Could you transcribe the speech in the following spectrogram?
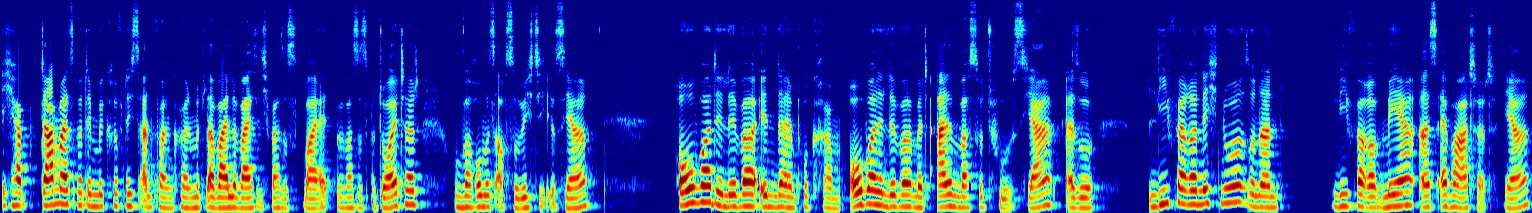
Ich habe damals mit dem Begriff nichts anfangen können. Mittlerweile weiß ich, was es, was es bedeutet und warum es auch so wichtig ist, ja. Over-deliver in deinem Programm. Over-deliver mit allem, was du tust, ja. Also liefere nicht nur, sondern liefere mehr als erwartet, ja.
